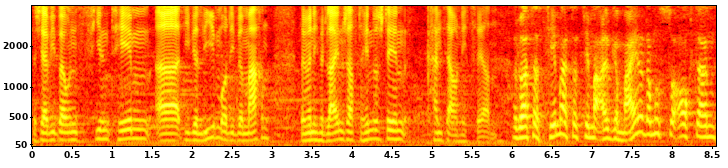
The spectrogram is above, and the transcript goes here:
Das ist ja wie bei uns vielen Themen, äh, die wir lieben oder die wir machen. Wenn wir nicht mit Leidenschaft dahinter stehen, kann es ja auch nichts werden. Du hast das Thema, ist das Thema allgemein oder musst du auch dann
